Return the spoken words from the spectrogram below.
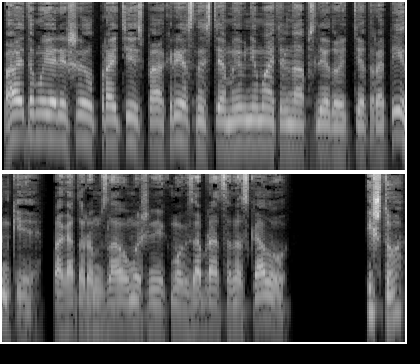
Поэтому я решил пройтись по окрестностям и внимательно обследовать те тропинки, по которым злоумышленник мог забраться на скалу». «И что?»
